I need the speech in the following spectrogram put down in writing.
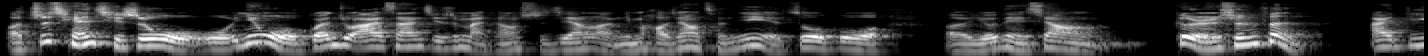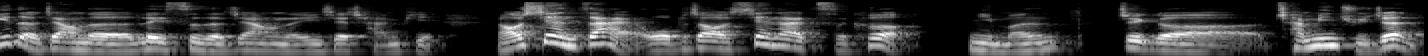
呃之前其实我我因为我关注 R 三其实蛮长时间了，你们好像曾经也做过呃有点像个人身份 ID 的这样的类似的这样的一些产品，然后现在我不知道现在此刻。你们这个产品矩阵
